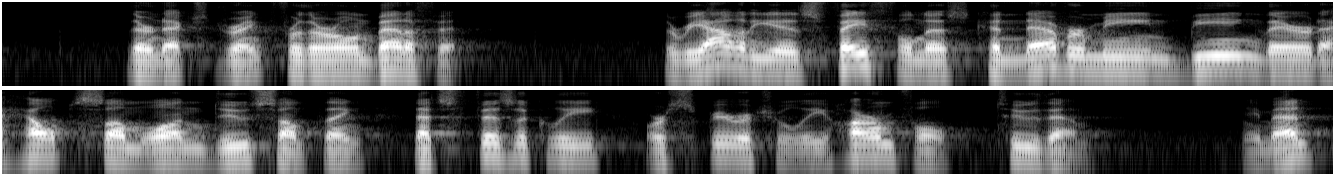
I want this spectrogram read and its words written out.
their next drink, for their own benefit. The reality is, faithfulness can never mean being there to help someone do something that's physically or spiritually harmful to them. Amen?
